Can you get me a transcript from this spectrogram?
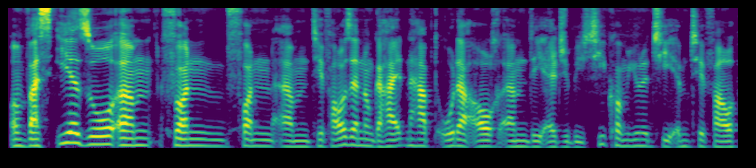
und was ihr so ähm, von, von ähm, TV-Sendungen gehalten habt oder auch ähm, die LGBT-Community im TV,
